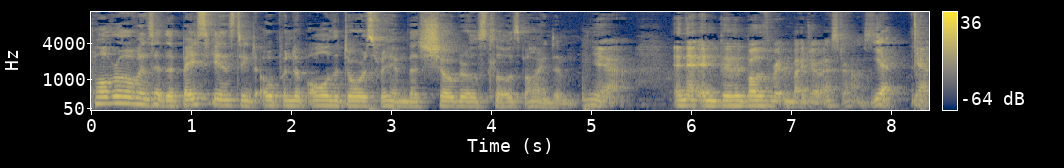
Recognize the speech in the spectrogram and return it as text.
Paul Verhoeven said that Basic Instinct opened up all the doors for him that Showgirls closed behind him. Yeah. And, and they're both written by Joe Eszterhas. Yeah. Yeah.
